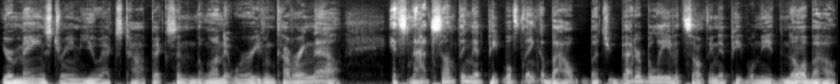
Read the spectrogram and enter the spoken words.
your mainstream UX topics, and the one that we're even covering now. It's not something that people think about, but you better believe it's something that people need to know about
